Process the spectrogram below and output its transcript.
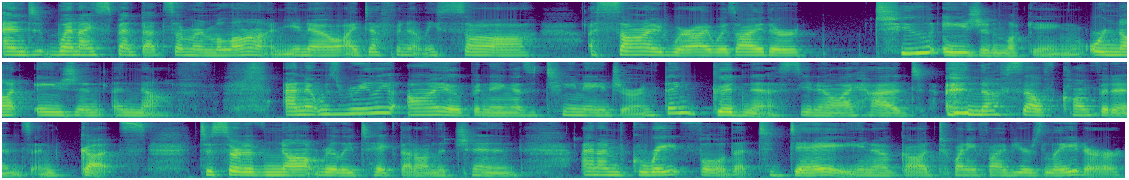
And when I spent that summer in Milan, you know, I definitely saw a side where I was either too Asian looking or not Asian enough. And it was really eye opening as a teenager. And thank goodness, you know, I had enough self confidence and guts to sort of not really take that on the chin. And I'm grateful that today, you know, God, 25 years later,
